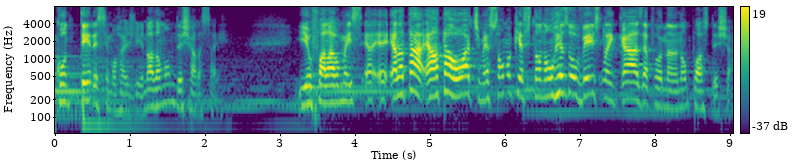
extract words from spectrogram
conter essa hemorragia. Nós não vamos deixar ela sair. E eu falava, mas é, é, ela tá, ela tá ótima, é só uma questão, não resolver isso lá em casa. Ela falou, não, eu não posso deixar.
